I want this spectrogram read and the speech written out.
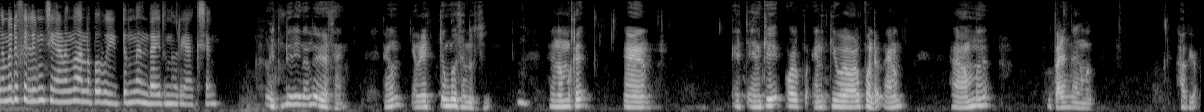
അങ്ങനെ ഒരു ഫിലിം ചെയ്യണമെന്ന് പറഞ്ഞപ്പോൾ വീട്ടിൽ നിന്ന് എന്തായിരുന്നു റിയാക്ഷൻ നല്ല രസം കാരണം അവർ ഏറ്റവും കൂടുതൽ സന്തോഷിച്ചു. നമുക്ക് എനിക്ക് ഉറപ്പ് എനിക്ക് ഉറപ്പുണ്ട്. കാരണം അമ്മ പഴം കാണുമ്പോൾ ഹാപ്പിയാണ്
